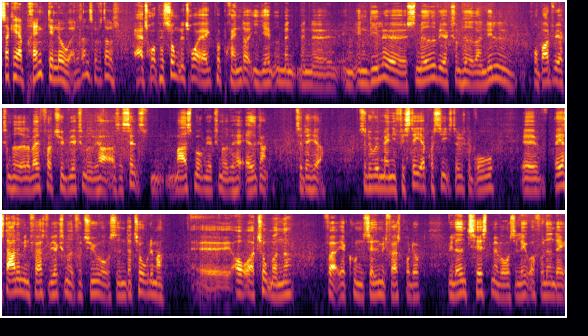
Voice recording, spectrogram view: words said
så kan jeg printe det låg. Er det sådan, det skal forstås? Jeg tror personligt tror jeg ikke på printer i hjemmet, men, men øh, en, en lille smedevirksomhed eller en lille robotvirksomhed, eller hvad for et type virksomhed vi har, altså selv meget små virksomheder vil have adgang til det her. Så du vil manifestere præcis det, du skal bruge. Øh, da jeg startede min første virksomhed for 20 år siden, der tog det mig øh, over to måneder, før jeg kunne sælge mit første produkt. Vi lavede en test med vores elever forleden dag,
